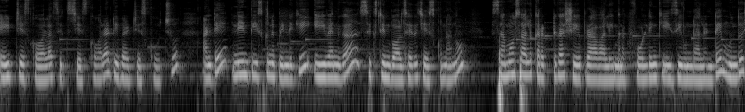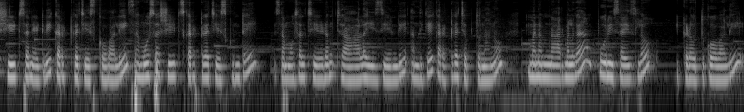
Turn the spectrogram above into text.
ఎయిట్ చేసుకోవాలా సిక్స్ చేసుకోవాలా డివైడ్ చేసుకోవచ్చు. అంటే నేను తీసుకున్న పిండికి ఈవెన్గా సిక్స్టీన్ బాల్స్ అయితే చేసుకున్నాను. సమోసాలు కరెక్ట్గా షేప్ రావాలి మనకు ఫోల్డింగ్కి ఈజీ ఉండాలంటే ముందు షీట్స్ అనేటివి కరెక్ట్గా చేసుకోవాలి. సమోసా షీట్స్ కరెక్ట్గా చేసుకుంటే సమోసాలు చేయడం చాలా ఈజీ అండి. అందుకే కరెక్ట్గా చెప్తున్నాను. మనం నార్మల్గా పూరి సైజులో ఇక్కడ ఒత్తుకోవాలి.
